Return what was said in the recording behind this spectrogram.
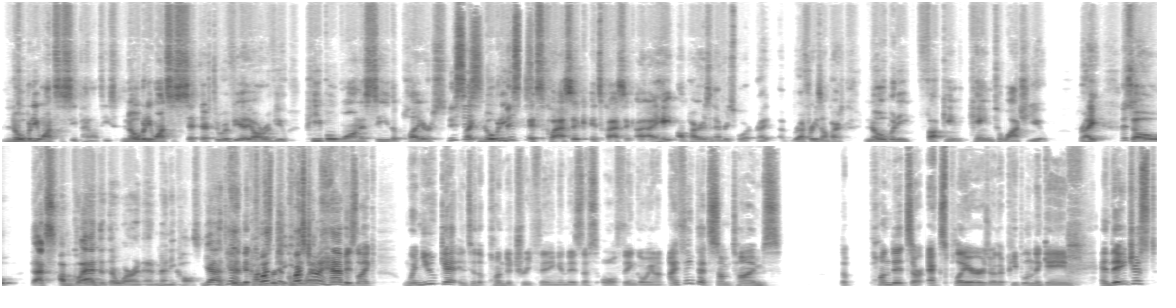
Nobody wants to see penalties. Nobody wants to sit there through a VAR review. People want to see the players. This like nobody. This it's classic. It's classic. I, I, hate umpires in every sport, right? Uh, referees, umpires. Nobody fucking came to watch you, right? This, so that's. I'm glad that there weren't many calls. Yeah, it's yeah. The, quest, the question I have is like when you get into the punditry thing and there's this whole thing going on. I think that sometimes pundits are ex players or they're people in the game, and they just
